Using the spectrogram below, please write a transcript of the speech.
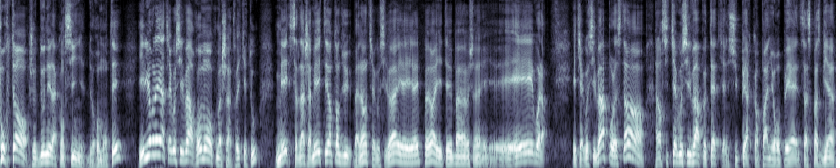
Pourtant, je donnais la consigne de remonter. Il hurlait à Thiago Silva, remonte, machin, truc et tout, mais ça n'a jamais été entendu. Ben non, Thiago Silva, il, avait peur, il était, ben, machin, et, voilà. Et Thiago Silva, pour l'instant, alors si Thiago Silva, peut-être, il y a une super campagne européenne, ça se passe bien,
